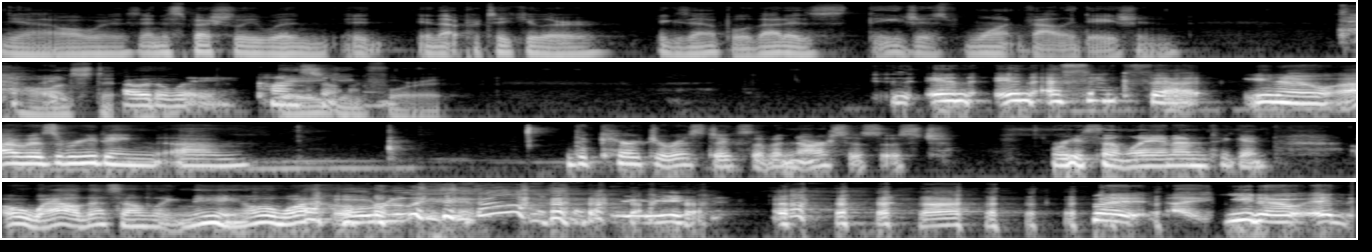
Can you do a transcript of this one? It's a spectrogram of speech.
Yeah always. And especially when it in that particular example that is they just want validation constantly totally. constantly. begging for it. And and i think that you know i was reading um, the characteristics of a narcissist recently and i'm thinking oh wow that sounds like me. Oh wow. Oh really but uh, you know, and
